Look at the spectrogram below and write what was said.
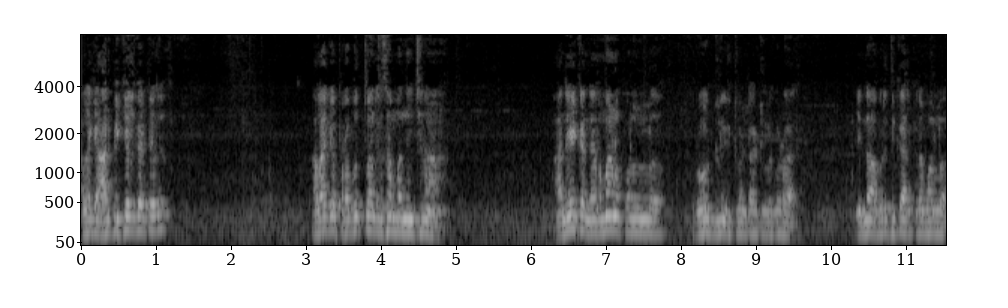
అలాగే ఆర్పీకేలు కట్టారు. అలాగే ప్రభుత్వానికి సంబంధించిన అనేక నిర్మాణ పనుల్లో రోడ్లు ఇటువంటి వాటిల్లో కూడా ఎన్నో అభివృద్ధి కార్యక్రమాల్లో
